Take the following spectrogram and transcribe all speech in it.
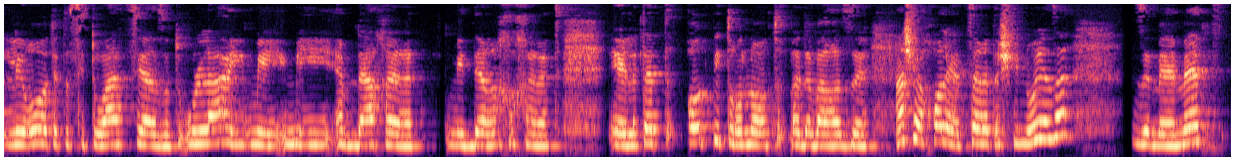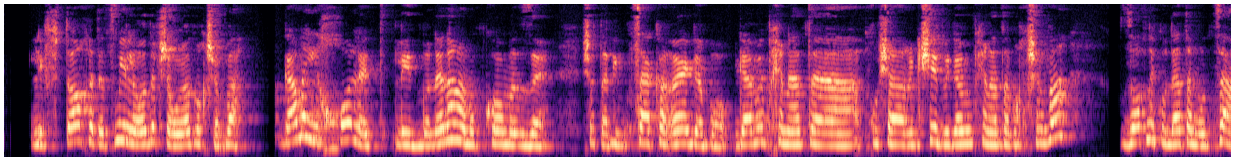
לראות את הסיטואציה הזאת אולי מעמדה אחרת, מדרך אחרת, אה, לתת עוד פתרונות לדבר הזה. מה שיכול לייצר את השינוי הזה זה באמת לפתוח את עצמי לעוד אפשרויות מחשבה. גם היכולת להתבונן על המקום הזה שאתה נמצא כרגע בו, גם מבחינת התחושה הרגשית וגם מבחינת המחשבה, זאת נקודת המוצא.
